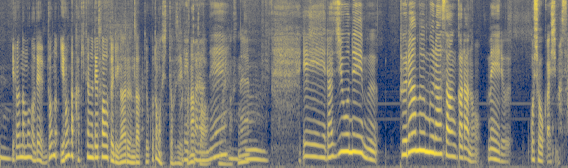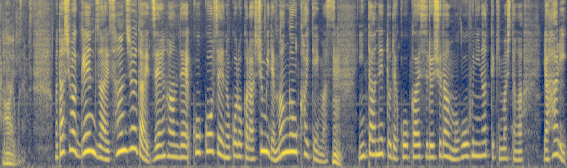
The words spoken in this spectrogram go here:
うん。いろんなものでどのいろんな書き手のレパートリーがあるんだっていうことも知ってほしいかかなとは思いますね。うん。えーラジオネームプラム村さんからのメールご紹介します。ありがとうございます、私は現在30代前半で高校生の頃から趣味で漫画を描いています、うん。インターネットで公開する手段も豊富になってきましたがやはり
